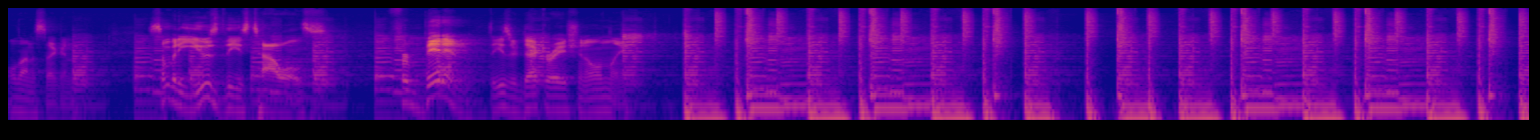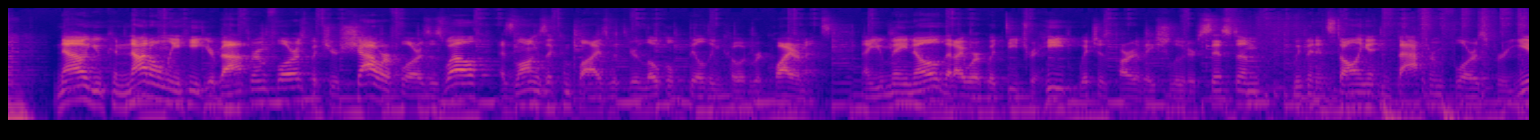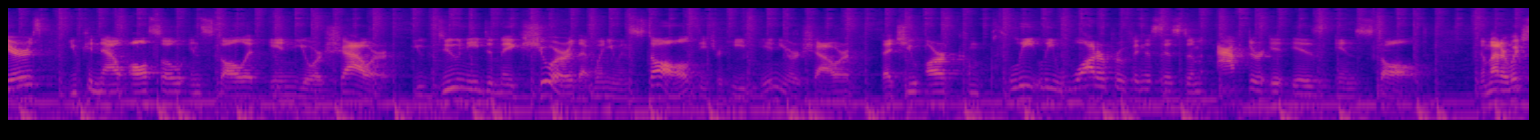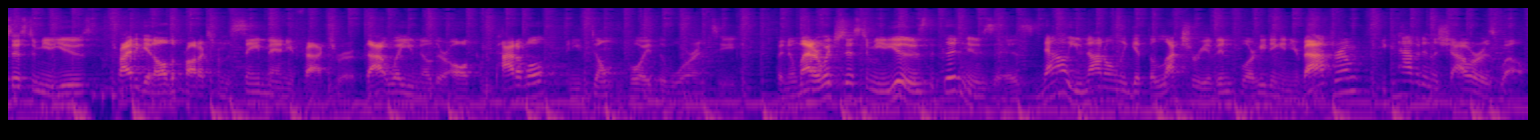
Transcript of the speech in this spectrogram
Hold on a second. Somebody used these towels. Forbidden. These are decoration only. Now you can not only heat your bathroom floors, but your shower floors as well, as long as it complies with your local building code requirements. Now you may know that I work with Ditra Heat, which is part of a Schluter system. We've been installing it in bathroom floors for years. You can now also install it in your shower. You do need to make sure that when you install Ditra Heat in your shower, that you are completely waterproofing the system after it is installed. No matter which system you use, try to get all the products from the same manufacturer. That way you know they're all compatible and you don't void the warranty. But no matter which system you use, the good news is now you not only get the luxury of in-floor heating in your bathroom, you can have it in the shower as well.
